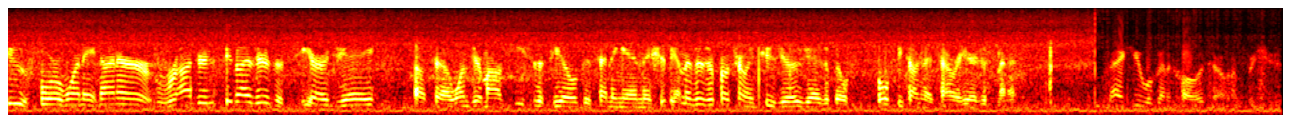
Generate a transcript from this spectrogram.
24189er, Roger, the supervisor is a CRJ About uh, one zero miles east of the field, descending in. They should be on the visitor approach runway two zero. You guys will both be talking to the tower here in just a minute. Thank you. We're going to call the tower. I appreciate it.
